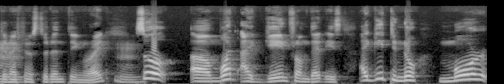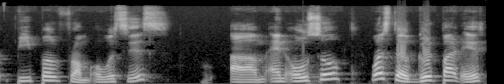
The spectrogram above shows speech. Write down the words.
international student thing right? So um what i gain from that is i get to know more people from overseas um, and also what's the good part is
